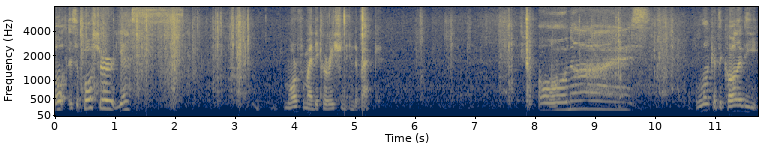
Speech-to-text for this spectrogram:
Oh, it's a poster. Yes. More for my decoration in the back. Nice. Look at the quality.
